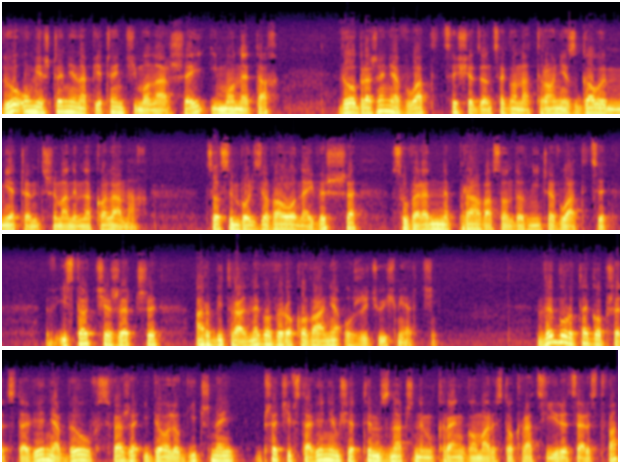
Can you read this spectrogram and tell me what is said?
było umieszczenie na pieczęci monarszej i monetach wyobrażenia władcy siedzącego na tronie z gołym mieczem trzymanym na kolanach, co symbolizowało najwyższe, suwerenne prawa sądownicze władcy, w istocie rzeczy arbitralnego wyrokowania o życiu i śmierci. Wybór tego przedstawienia był w sferze ideologicznej przeciwstawieniem się tym znacznym kręgom arystokracji i rycerstwa,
